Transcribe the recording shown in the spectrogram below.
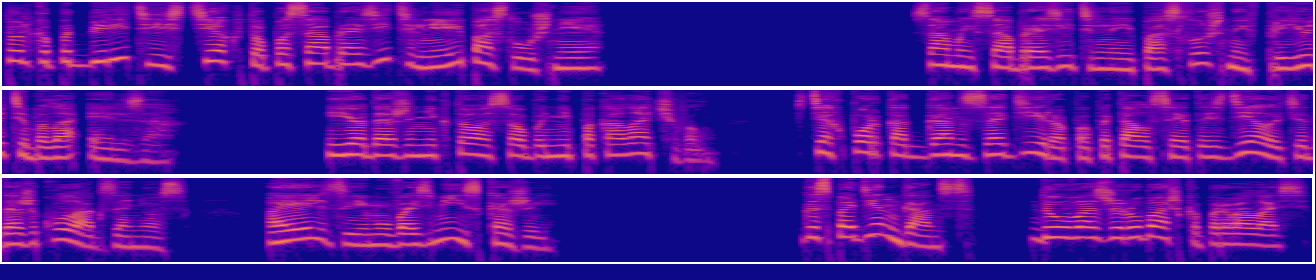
Только подберите из тех, кто посообразительнее и послушнее». Самой сообразительной и послушной в приюте была Эльза. Ее даже никто особо не поколачивал. С тех пор, как Ганс Задира попытался это сделать и даже кулак занес — а Эльза ему возьми и скажи. «Господин Ганс, да у вас же рубашка порвалась.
